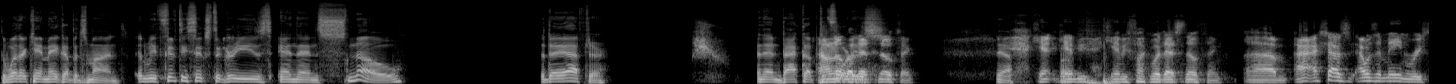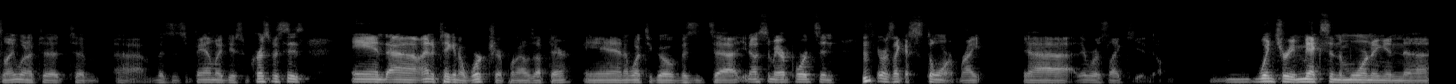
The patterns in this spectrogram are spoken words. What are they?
the weather can't make up its mind. It'll be 56 degrees and then snow the day after, and then back up to I don't 40s. know about that snow thing. Yeah. can't can't be can't be fucking with that snow thing. Um, I, actually, I was I was in Maine recently. Went up to to uh, visit some family, do some Christmases, and uh, I ended up taking a work trip when I was up there. And I went to go visit, uh, you know, some airports, and Hmm. there was like a storm, right? Uh, there was like you know, wintry mix in the morning, and uh,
